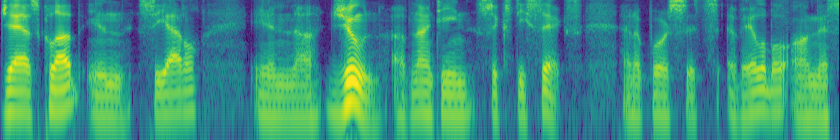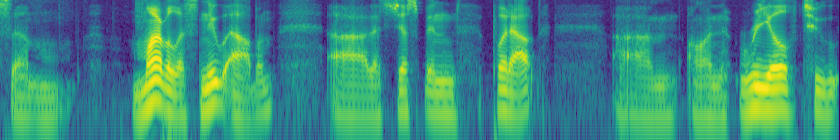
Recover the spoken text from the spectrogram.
Jazz Club in Seattle in uh, June of 1966. And of course, it's available on this um, marvelous new album uh, that's just been put out um, on Reel to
